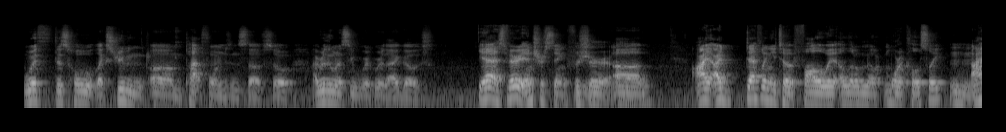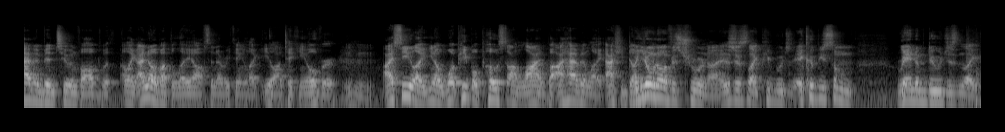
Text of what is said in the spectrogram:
with this whole like streaming um, platforms and stuff. So I really want to see where, where that goes. Yeah, it's very interesting for Mhm, sure. mhm. Um, I, I definitely need to follow it a little more, more closely. Mhm. I haven't been too involved with like I know about the layoffs and everything, like Elon taking over. hmm I see like you know what people post online, but I haven't like actually done. But you don't know if it's true or not. It's just like people. Just, it could be some random dude just like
